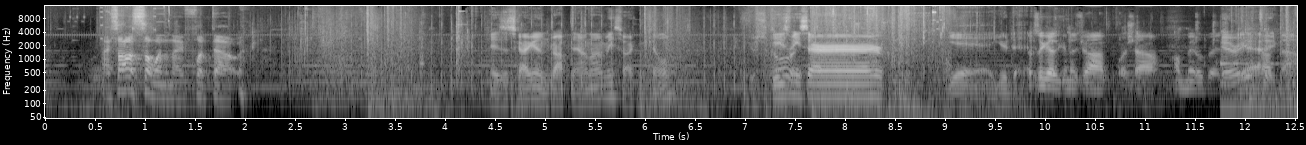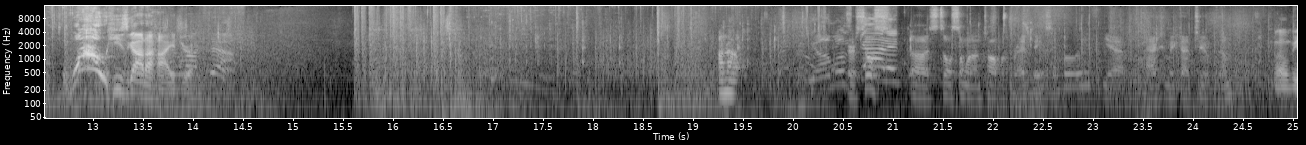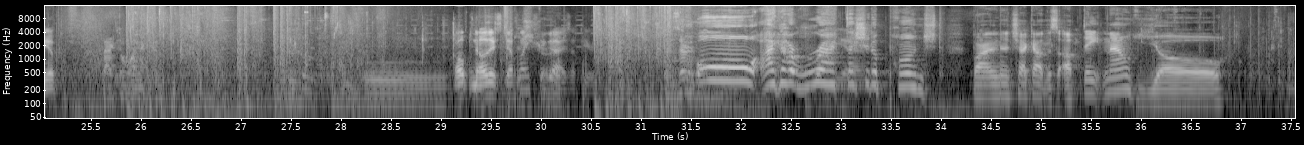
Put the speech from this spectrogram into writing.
I saw someone and I flipped out. Hey, is this guy gonna drop down on me so I can kill him? Excuse me, sir. Yeah, you're dead. Those guy's gonna drop. Watch out. On middle bit. Area Yeah. take. Wow, he's got a Hydra. Locked down. Oh no. There's still, uh, still someone on top of red base, I believe. Yeah, I actually make that two of them. oh, yep. Back to one again. Ooh. Oh no, there's definitely two guys up here. Oh, I got wrecked. I should have punched. But I'm gonna check out this update now. Yo,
